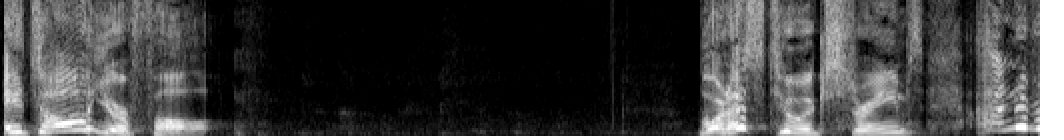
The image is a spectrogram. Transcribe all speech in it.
it's all your fault. Boy, that's two extremes. I never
